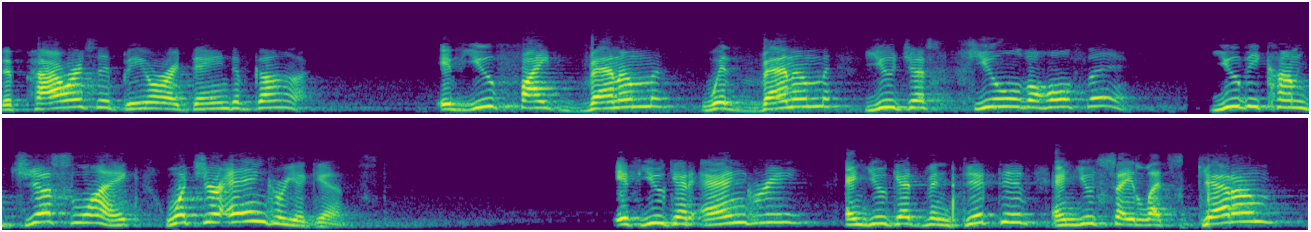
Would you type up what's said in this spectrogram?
The powers that be are ordained of God. If you fight venom with venom, you just fuel the whole thing. You become just like what you're angry against. If you get angry and you get vindictive and you say, let's get them,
